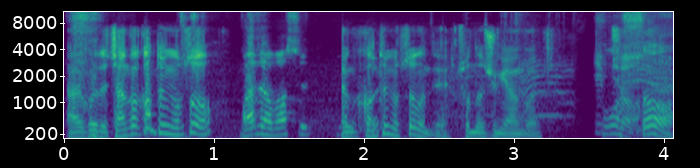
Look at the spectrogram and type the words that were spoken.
아 근데 장갑 깡통이 없어. 맞아 봤을 때 장갑 깡통이 없어 근데 존나 중요한 건. 죽었어.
